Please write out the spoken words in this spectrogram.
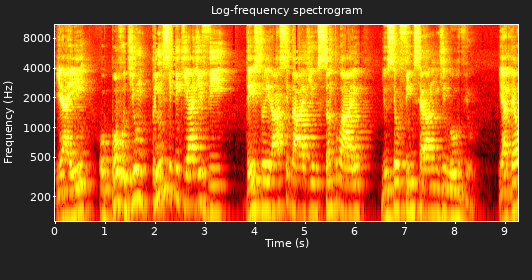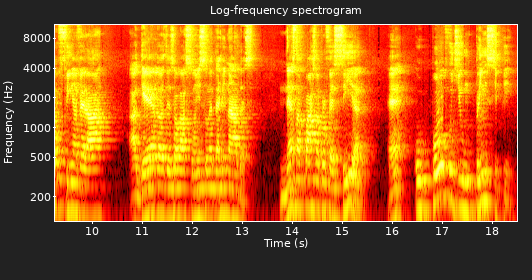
E aí, o povo de um príncipe que há de vir destruirá a cidade e o santuário, e o seu fim será num dilúvio. E até o fim haverá a guerra, as desolações são determinadas. Nessa parte da profecia, é o povo de um príncipe.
